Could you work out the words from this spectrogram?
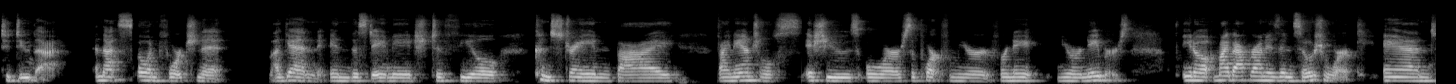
to do mm-hmm. that. And that's so unfortunate again in this day and age to feel constrained by financial issues or support from your for na- your neighbors. You know my background is in social work and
